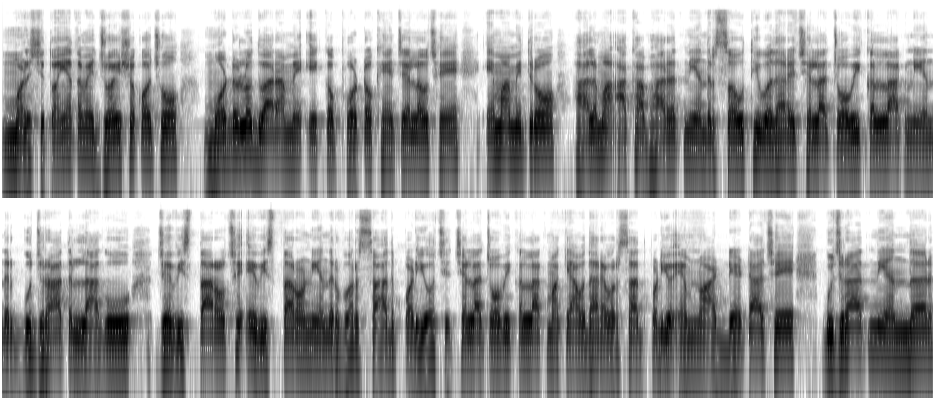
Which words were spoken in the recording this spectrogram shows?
મળશે. તો અહીંયા તમે જોઈ શકો છો, મોડલો દ્વારા મેં એક ફોટો ખેંચેલો છે. એમાં મિત્રો, હાલમાં આખા ભારતની અંદર સૌથી વધારે છેલ્લા ચોવીસ કલાકની અંદર ગુજરાત લાગુ જે વિસ્તારો છે, એ વિસ્તારોની અંદર વરસાદ પડ્યો છે. છેલ્લા ચોવીસ કલાકમાં ક્યાં વધારે વરસાદ પડ્યો એમનો આ ડેટા છે. ગુજરાતની અંદર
